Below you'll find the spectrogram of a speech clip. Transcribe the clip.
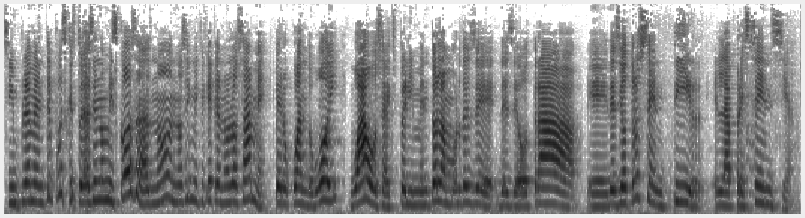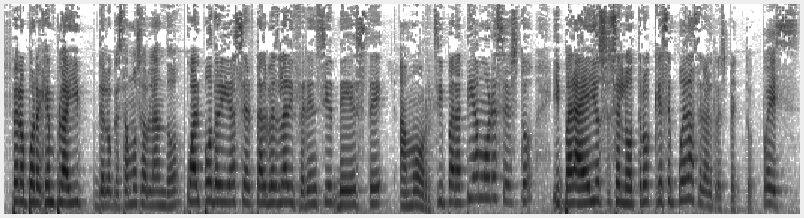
Simplemente pues que estoy haciendo mis cosas, ¿no? No significa que no los ame. Pero cuando voy, wow, o sea, experimento el amor desde, desde otra, eh, desde otro sentir, la presencia. Pero, por ejemplo, ahí de lo que estamos hablando, ¿cuál podría ser tal vez la diferencia de este amor? Si para ti amor es esto y para ellos es el otro, ¿qué se puede hacer al respecto? Pues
